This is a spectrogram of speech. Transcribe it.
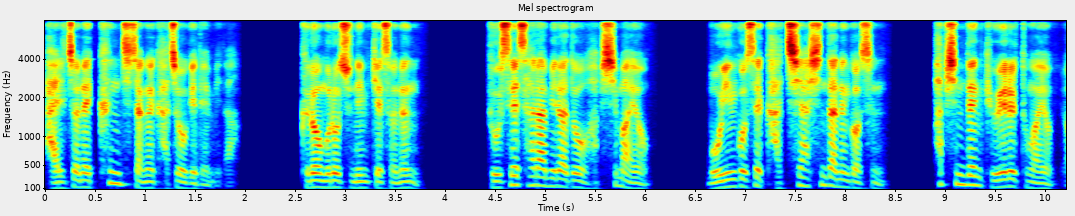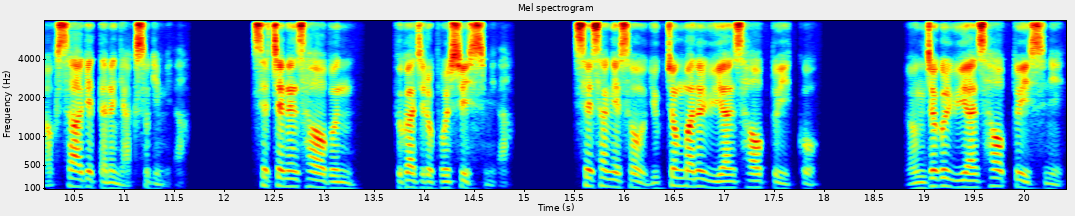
발전에 큰 지장을 가져오게 됩니다. 그러므로 주님께서는 두세 사람이라도 합심하여 모인 곳에 같이 하신다는 것은 합심된 교회를 통하여 역사하겠다는 약속입니다. 셋째는 사업은 두 가지로 볼 수 있습니다. 세상에서 육적만을 위한 사업도 있고 영적을 위한 사업도 있으니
